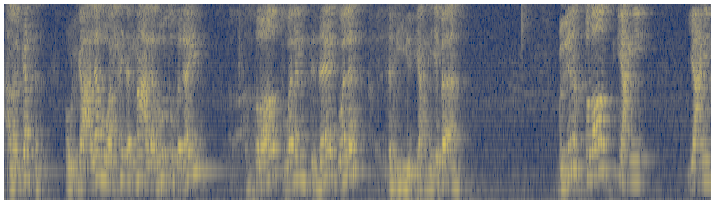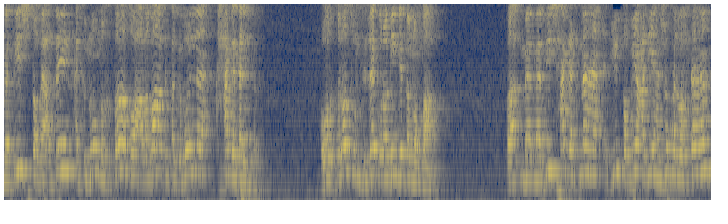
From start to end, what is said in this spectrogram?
على الجسد. أقول جعله واحدا مع لاهوته بغير اختلاط ولا امتزاج ولا تغيير. يعني إيه بقى؟ بغير اختلاط يعني يعني مفيش طبيعتين أكنهم اختلطوا على بعض فجابوا لنا حاجة ثالثه هو اختلاط وامتزاج قريبين جدا من بعض. فما ما فيش حاجة اسمها دي الطبيعة دي هشوفها لوحدها.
